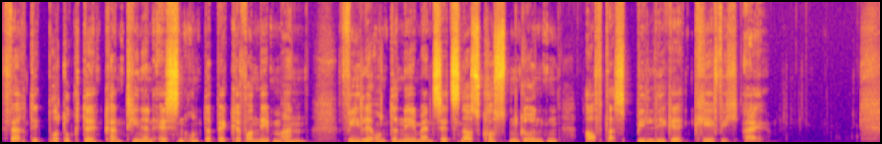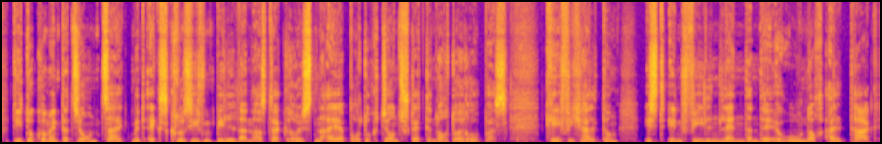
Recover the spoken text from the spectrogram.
Fertigprodukte, Kantinenessen und der Bäcker von nebenan. Viele Unternehmen setzen aus Kostengründen auf das billige Käfigei. Die Dokumentation zeigt mit exklusiven Bildern aus der größten Eierproduktionsstätte Nordeuropas. Käfighaltung ist in vielen Ländern der EU noch Alltag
